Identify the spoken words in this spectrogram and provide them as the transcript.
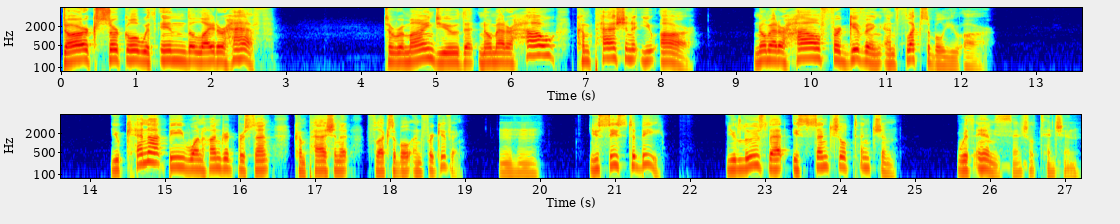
dark circle within the lighter half. To remind you that no matter how compassionate you are, no matter how forgiving and flexible you are, you cannot be 100% compassionate, flexible, and forgiving Mm-hmm. you cease to be. You lose that essential tension within Essential tension.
